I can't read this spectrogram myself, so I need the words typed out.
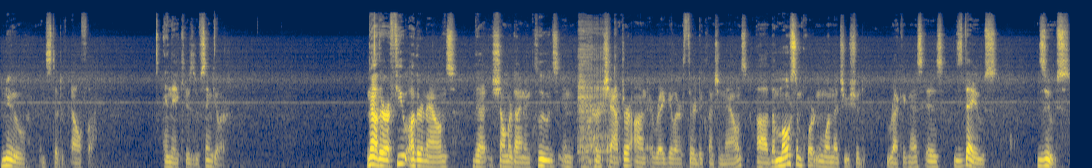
nu instead of alpha in the accusative singular. Now, there are a few other nouns that Shelmerdine includes in her chapter on irregular third declension nouns. Uh, the most important one that you should recognize is Zeus, Zeus.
